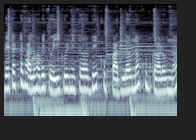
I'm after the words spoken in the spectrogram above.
ব্যাটারটা ভালোভাবে তৈরি করে নিতে হবে, খুব পাতলাও না, খুব গাঢ়ও না।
